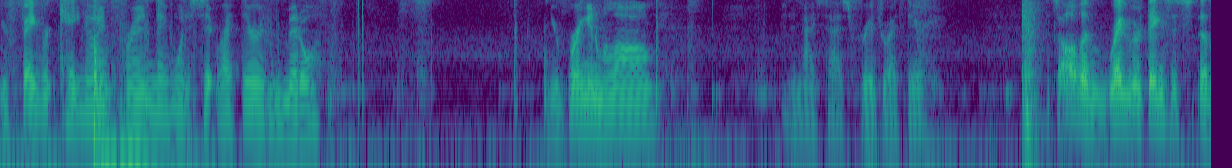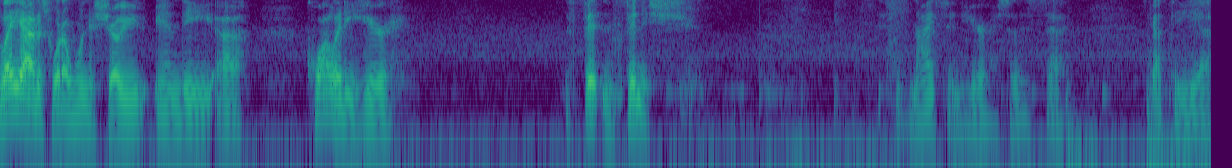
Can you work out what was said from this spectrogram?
your favorite K9 friend, they want to sit right there in the middle you're bringing them along and a nice size fridge right there. It's all the regular things. It's, the layout is what I wanted to show you in the uh, quality here. The fit and finish. This is nice in here. So this uh, got the uh,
